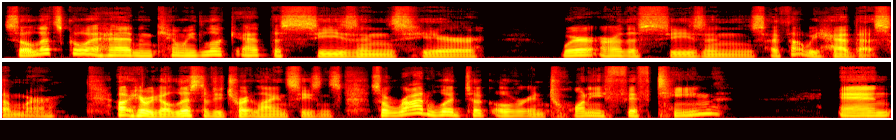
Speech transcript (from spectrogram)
So let's go ahead and can we look at the seasons here? Where are the seasons? I thought we had that somewhere. Oh, here we go. List of Detroit Lions seasons. So Rod Wood took over in 2015. And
